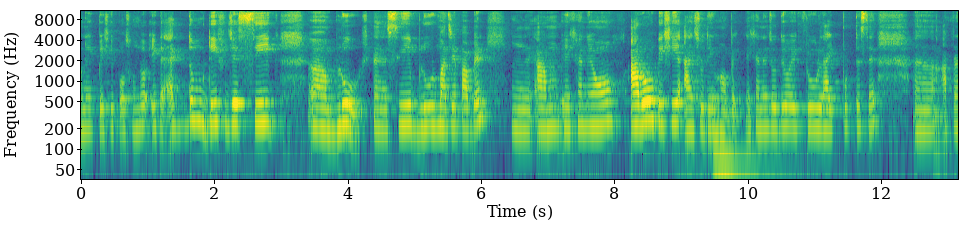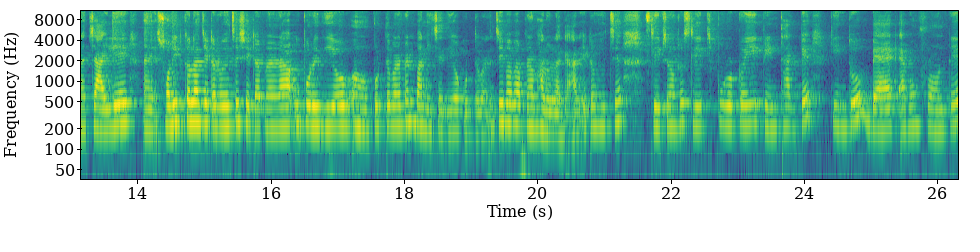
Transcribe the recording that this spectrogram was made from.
অনেক বেশি পছন্দ। এটা একদম ডিপ যে সি ব্লু সি ব্লুর মাঝে পাবেন। এখানেও আরও বেশি আইসুদিং হবে। এখানে যদিও একটু লাইট পড়তেছে আপনারা চাইলে সলিড কালার যেটা রয়েছে সেটা আপনারা উপরে দিয়েও পড়তে পারবেন বা নিচে দিয়েও করতে পারেন, যেভাবে আপনার ভালো লাগে। আর এটা হচ্ছে স্লিপসের অংশ। স্লিপস পুরোটাই প্রিন্ট থাকবে, কিন্তু ব্যাক এবং ফ্রন্টে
